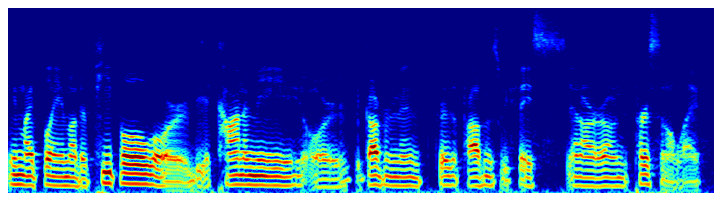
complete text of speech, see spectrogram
We might blame other people or the economy or the government for the problems we face in our own personal life.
